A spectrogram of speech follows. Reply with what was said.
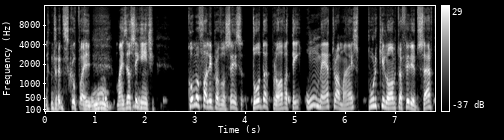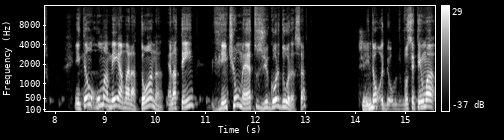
Desculpa aí. Mas é o seguinte: como eu falei para vocês, toda prova tem um metro a mais por quilômetro aferido, certo? Então, uma meia maratona, ela tem 21 metros de gordura, certo? Sim. Então, você tem uma,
